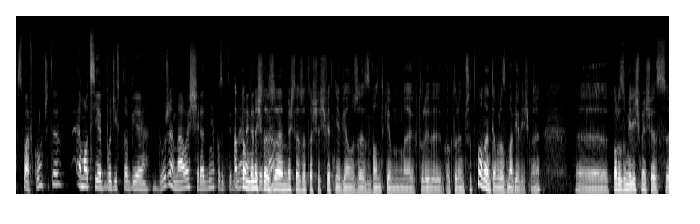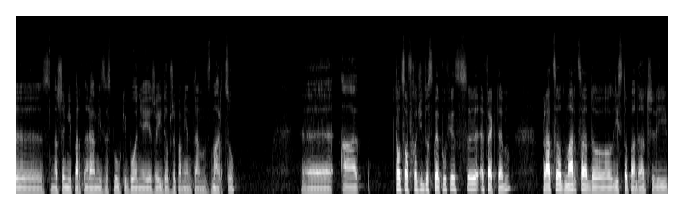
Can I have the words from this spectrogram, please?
Sławku, czy te emocje budzi w Tobie duże, małe, średnie, pozytywne, A to negatywne? myślę, że myślę, że to się świetnie wiąże z wątkiem, e, który, o którym przed momentem rozmawialiśmy. E, Porozumieliśmy się z, e, z naszymi partnerami ze spółki Błonie, jeżeli dobrze pamiętam, w marcu. A to, co wchodzi do sklepów, jest efektem pracy od marca do listopada, czyli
